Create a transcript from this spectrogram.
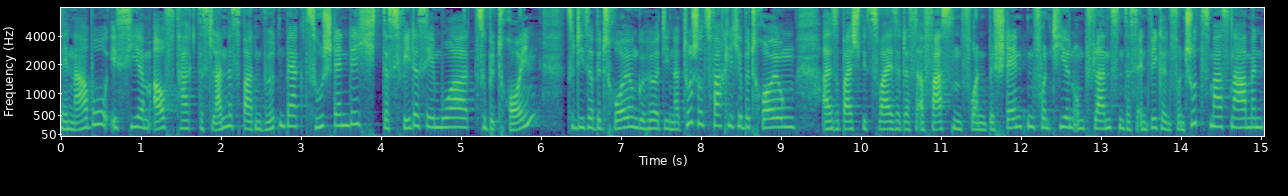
Der NABU ist hier im Auftrag des Landes Baden-Württemberg zuständig, das Federseemoor zu betreuen. Zu dieser Betreuung gehört die naturschutzfachliche Betreuung, also beispielsweise das Erfassen von Beständen von Tieren und Pflanzen, das Entwickeln von Schutzmaßnahmen,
